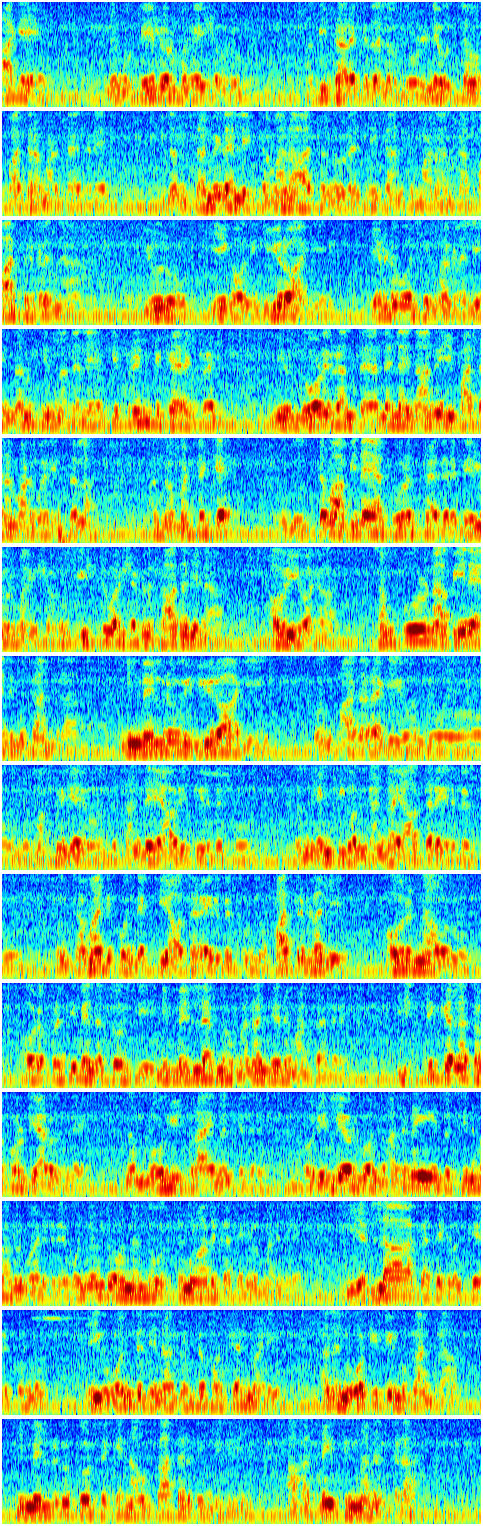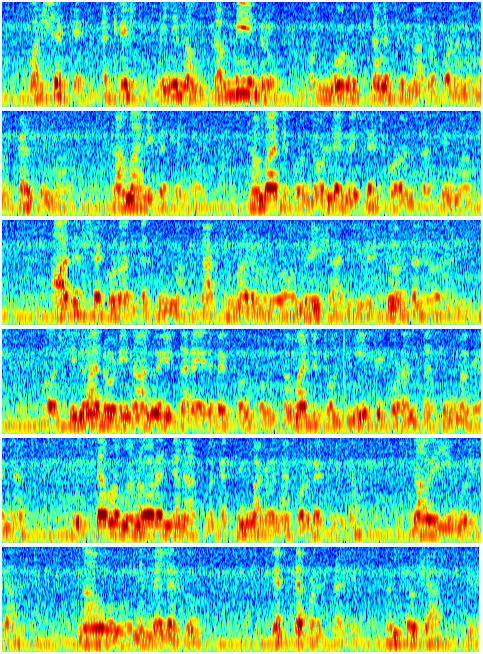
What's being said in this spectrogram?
ಹಾಗೆ ನಮ್ಮ ಬೇಲೂರು ಮಹೇಶ್ ಅವರು ಅಭಿಚಾರಕದಲ್ಲಿ ಒಂದು ಒಳ್ಳೆ ಉತ್ತಮ ಪಾತ್ರ ಮಾಡ್ತಾ ಇದ್ದಾರೆ. ನಮ್ಮ ತಮಿಳಲ್ಲಿ ಕಮಲ ಹಾಸನ್ ರಜನಿಕಾಂತ್ ಮಾಡುವಂಥ ಪಾತ್ರಗಳನ್ನ ಇವರು ಈಗ ಒಂದು ಹೀರೋ ಆಗಿ ಎರಡು ಮೂರು ಸಿನಿಮಾಗಳಲ್ಲಿ ನನ್ನ ಸಿನಿಮಾದಲ್ಲಿ ಡಿಫ್ರೆಂಟ್ ಕ್ಯಾರೆಕ್ಟರ್ ನೀವು ನೋಡಿರೋಂಥ ಅಲ್ಲೆಲ್ಲ ನಾನು ಈ ಪಾತ್ರ ಮಾಡ್ಬೋದಿತ್ತಲ್ಲ ಅನ್ನೋ ಮಟ್ಟಕ್ಕೆ ಒಂದು ಉತ್ತಮ ಅಭಿನಯ ತೋರಿಸ್ತಾ ಇದ್ದಾರೆ ಬೇಲೂರು ಮಹೇಶ್ ಅವರು. ಇಷ್ಟು ವರ್ಷಗಳ ಸಾಧನೆನ ಅವರು ಇವಾಗ ಸಂಪೂರ್ಣ ಅಭಿನಯದ ಮುಖಾಂತರ ನಿಮ್ಮೆಲ್ಲರೂ ಹೀರೋ ಆಗಿ ಒಂದು ಫಾದರ್ ಆಗಿ ಒಂದು ಒಂದು ಮಕ್ಕಳಿಗೆ ಒಂದು ತಂದೆ ಯಾವ ರೀತಿ ಇರಬೇಕು, ಒಂದು ಹೆಂಡತಿಗೆ ಒಂದು ಗಂಡ ಯಾವ ಥರ ಇರಬೇಕು, ಒಂದು ಸಮಾಜಕ್ಕೆ ಒಂದು ವ್ಯಕ್ತಿ ಯಾವ ಥರ ಇರಬೇಕು ಅನ್ನೋ ಪಾತ್ರಗಳಲ್ಲಿ ಅವರನ್ನು ಅವರು, ಅವರ ಪ್ರತಿಭೆಯನ್ನು ತೋರಿಸಿ ನಿಮ್ಮೆಲ್ಲರನ್ನೂ ಮನರಂಜನೆ ಮಾಡ್ತಾ ಇದ್ದಾರೆ. ಇಷ್ಟಕ್ಕೆಲ್ಲ ಸಪೋರ್ಟ್ ಯಾರು ಅಂದರೆ ನಮ್ಮ ಮೋಹಿತ್ ರಾಯನ್ ಅಂತಿದ್ದಾರೆ. ಅವ್ರು ಇಲ್ಲಿವರೆಗೂ ಒಂದು ಹದಿನೈದು ಸಿನಿಮಾಗಳು ಮಾಡಿದರೆ, ಒಂದೊಂದು ಒಂದೊಂದು ಉತ್ತಮವಾದ ಕಥೆಗಳು ಮಾಡಿದರೆ, ಈ ಎಲ್ಲ ಕಥೆಗಳು ಸೇರಿಕೊಂಡು ಈಗ ಒಂದು ದಿನ ದೊಡ್ಡ ಫಂಕ್ಷನ್ ಮಾಡಿ, ಅದನ್ನು ಒ ಟಿ ಟಿ ಮುಖಾಂತರ ನಿಮ್ಮೆಲ್ರಿಗೂ ತೋರ್ಸೋಕ್ಕೆ ನಾವು ಕಾತರದಿಂದಿದ್ದೀವಿ ಆ ಹದಿನೈದು ಸಿನಿಮಾ ನಂತರ ವರ್ಷಕ್ಕೆ ಅಟ್ಲೀಸ್ಟ್ ಮಿನಿಮಮ್ ಕಮ್ಮಿ ಇದ್ದರೂ ಒಂದು ಮೂರು ಉತ್ತಮ ಸಿನಿಮಾಗಳು ಕೊಡೋಣ, ಮಕ್ಕಳ ಸಿನಿಮಾ, ಸಾಮಾಜಿಕ ಸಿನಿಮಾ, ಸಮಾಜಕ್ಕೆ ಒಂದು ಒಳ್ಳೆ ಮೆಸೇಜ್ ಕೊಡುವಂಥ ಸಿನಿಮಾ. ಆದರ್ಶ ಕೊಡುವಂಥ ಸಿನಿಮಾ, ಡಾಕ್ಟರ್ ಅವರು ಅಂಬರೀಷ್ ಆಗಲಿ, ವಿಷ್ಣುವರ್ಧನ್ ಅವರಾಗಲಿ, ಅವ್ರ ಸಿನಿಮಾ ನೋಡಿ ನಾನು ಈ ಥರ ಇರಬೇಕು ಅಂತ ಒಂದು ಸಮಾಜಕ್ಕೆ ಒಂದು ನೀತಿ ಕೊಡೋಂಥ ಸಿನಿಮಾಗಳನ್ನು, ಉತ್ತಮ ಮನೋರಂಜನಾತ್ಮಕ ಸಿನಿಮಾಗಳನ್ನು ಕೊಡಬೇಕು ಅಂತ ನಾವು ಈ ಮೂಲಕ ನಾವು ನಿಮ್ಮೆಲ್ಲರಿಗೂ ವ್ಯಕ್ತಪಡಿಸ್ತಾ ಇದ್ದೀವಿ. ಸಂತೋಷ,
